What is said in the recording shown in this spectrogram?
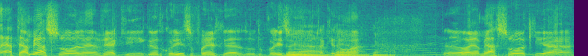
É, até ameaçou, né? Veio aqui, ganhou do Corinthians, foi é, do, do Corinthians Ganhar, no Taquerão lá. ganhar. Então, aí ameaçou que ia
